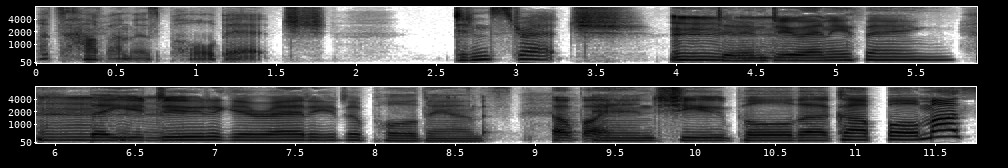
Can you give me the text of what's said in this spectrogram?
let's hop on this pole, bitch. Didn't stretch. Didn't do anything that you Mm. do to get ready to pole dance. Oh boy. And she pulled a couple muscles.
